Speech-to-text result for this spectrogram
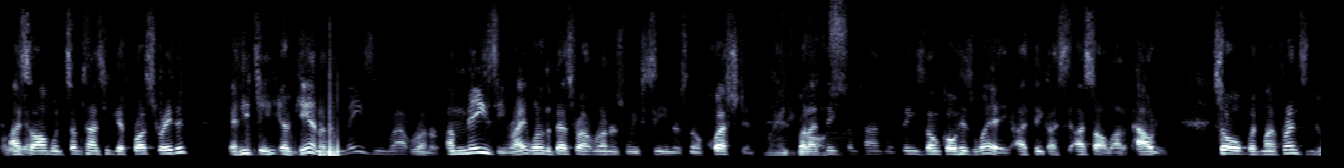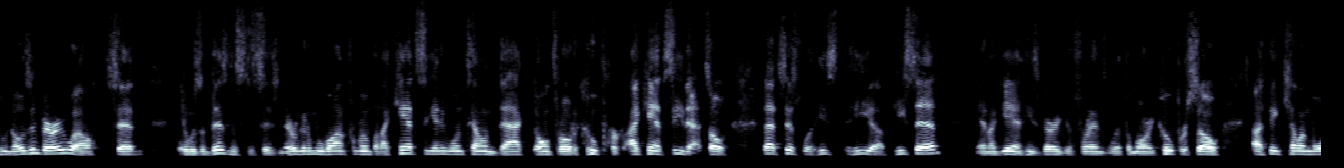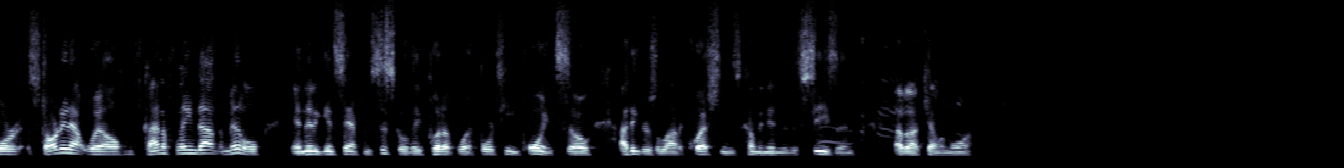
Oh, I saw him when sometimes he get frustrated, and he, he again an amazing route runner, amazing, right? One of the best route runners we've seen. There's no question. Randy But I think sometimes when things don't go his way, I think I saw a lot of pouting. So, but my friends who knows him very well said it was a business decision. They were going to move on from him, but I can't see anyone telling Dak don't throw to Cooper. I can't see that. So that's just what he's he uh, he said. And again, he's very good friends with Amari Cooper. So I think Kellen Moore started out well, kind of flamed out in the middle, and then against San Francisco, they put up what 14 points. So I think there's a lot of questions coming into the season about Kellen Moore.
